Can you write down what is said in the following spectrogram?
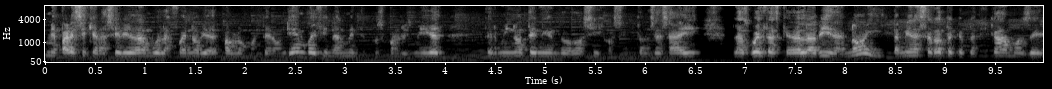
me parece que la serie de Ámbula fue novia de Pablo Montero un tiempo y finalmente pues con Luis Miguel terminó teniendo dos hijos. Entonces hay las vueltas que da la vida, ¿no? Y también hace rato que platicábamos de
